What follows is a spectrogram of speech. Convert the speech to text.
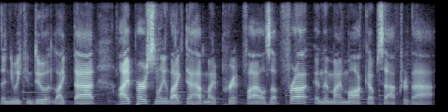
then we can do it like that. I personally like to have my print files up front and then my mockups after that.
